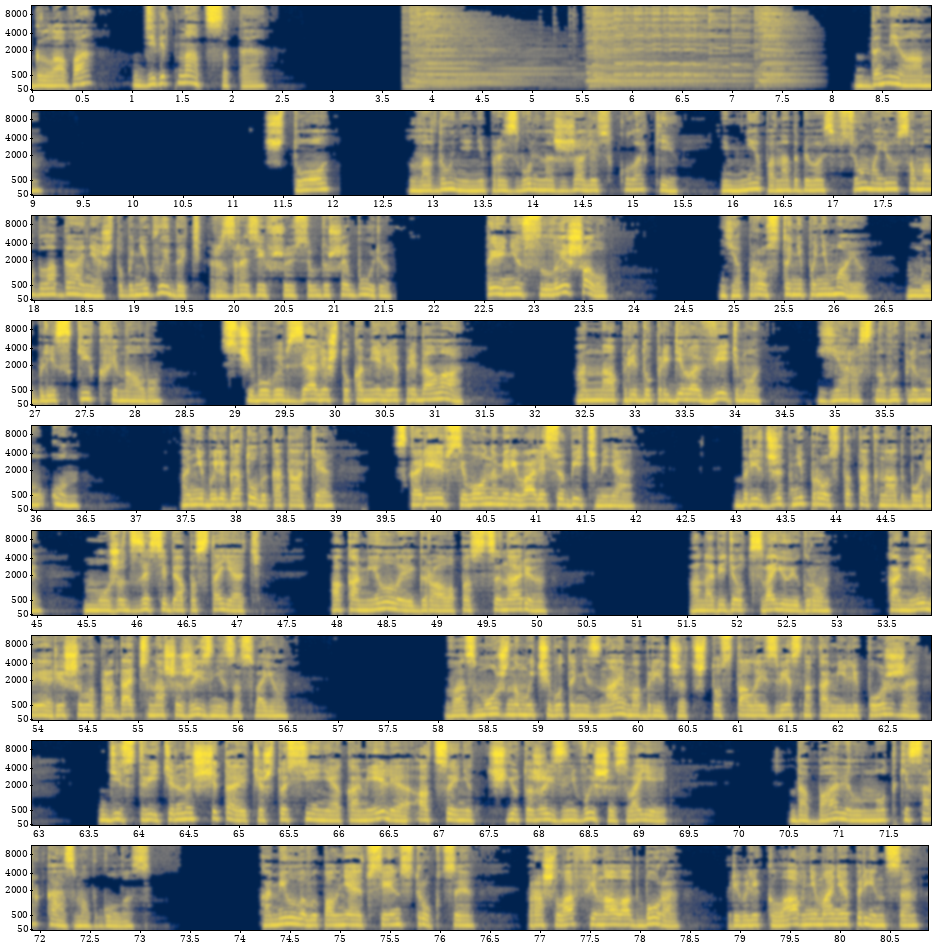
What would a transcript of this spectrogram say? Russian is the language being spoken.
Глава девятнадцатая Дамиан «Что?» Ладони непроизвольно сжались в кулаки, и мне понадобилось все мое самообладание, чтобы не выдать разразившуюся в душе бурю. «Ты не слышал?» «Я просто не понимаю. Мы близки к финалу. С чего вы взяли, что Камелия предала?» «Она предупредила ведьму!» Яростно выплюнул он. «Они были готовы к атаке. Скорее всего, намеревались убить меня. Бриджит не просто так на отборе. Может за себя постоять. А Камилла играла по сценарию. Она ведет свою игру. Камелия решила продать наши жизни за свою. Возможно, мы чего-то не знаем о Бриджит, что стало известно Камиле позже. Действительно считаете, что синяя Камелия оценит чью-то жизнь выше своей? Добавил нотки сарказма в голос. Камилла выполняет все инструкции. Прошла в финал отбора. Привлекла внимание принца.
